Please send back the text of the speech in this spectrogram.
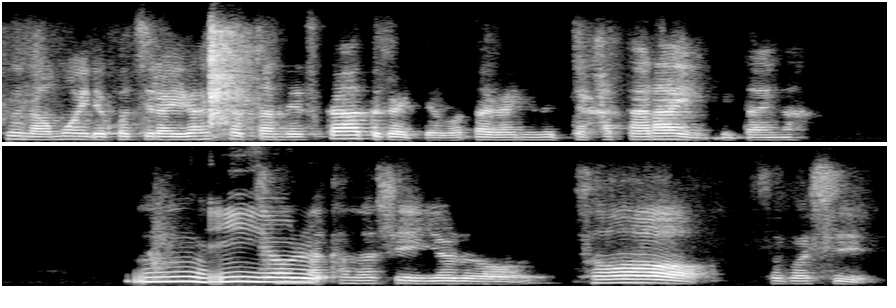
風な思いでこちらいらっしゃったんですか？とか言ってお互いにめっちゃ語らいみたいな。うん、うん、いい夜。楽しい夜をそう過ごし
